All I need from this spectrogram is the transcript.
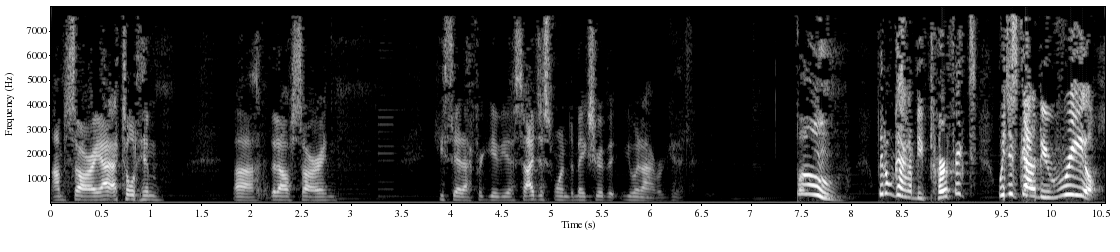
I'm sorry. I, told him uh, that I was sorry. And he said, I forgive you. So I just wanted to make sure that you and I were good. Boom. We don't got to be perfect. We just got to be real.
